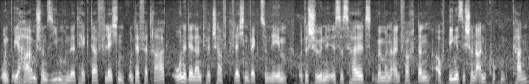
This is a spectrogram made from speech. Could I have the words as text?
Und wir haben schon 700 Hektar Flächen unter Vertrag, ohne der Landwirtschaft Flächen wegzunehmen. Und das Schöne ist es halt, wenn man einfach dann auch Dinge sich schon angucken kann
